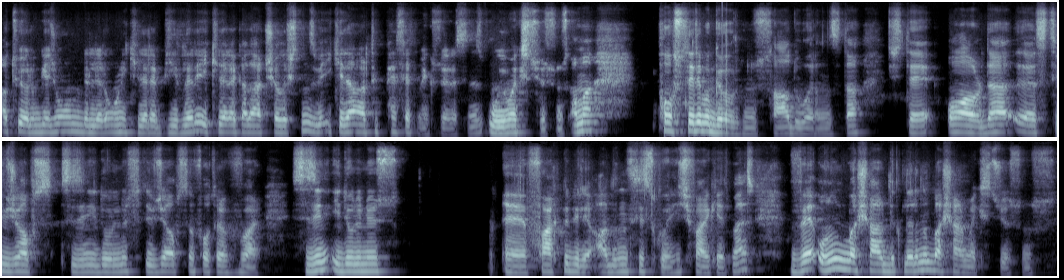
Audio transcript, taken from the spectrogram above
atıyorum gece 11'lere, 12'lere, 1'lere, 2'lere kadar çalıştınız ve 2'de artık pes etmek üzeresiniz. Uyumak istiyorsunuz. Ama posteri bu gördünüz sağ duvarınızda. İşte o orada e, Steve Jobs, sizin idolünüz Steve Jobs'ın fotoğrafı var. Sizin idolünüz e, farklı biri, adını siz koyun hiç fark etmez. Ve onun başardıklarını başarmak istiyorsunuz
